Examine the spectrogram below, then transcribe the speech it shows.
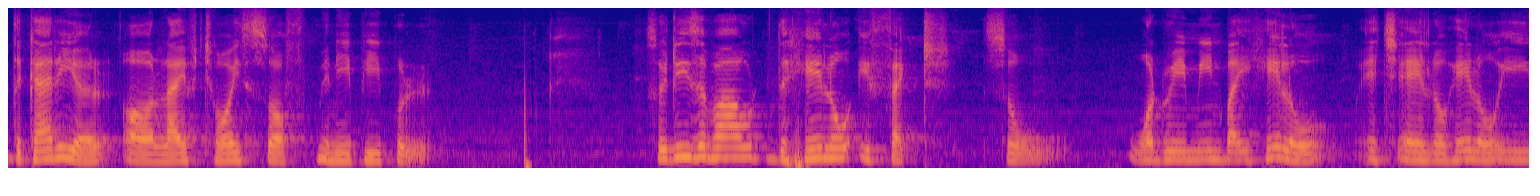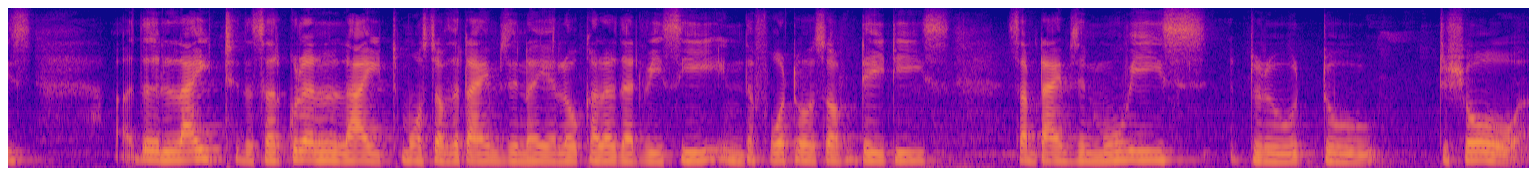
the career or life choices of many people. So, it is about the halo effect. So, what we mean by halo halo halo is uh, the light the circular light most of the times in a yellow color that we see in the photos of deities sometimes in movies to to to show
